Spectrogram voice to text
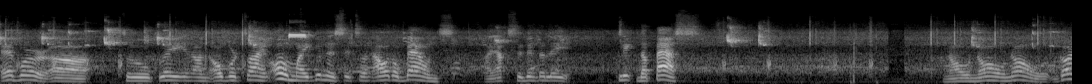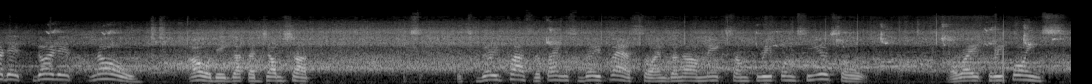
ever uh, to play in an overtime. Oh my goodness, it's an out of bounds. I accidentally clicked the pass. No, no, no. Guard it, guard it. No. Oh, they got a jump shot. It's, it's very fast. The time is very fast. So I'm gonna make some three points here. So, alright, three points.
